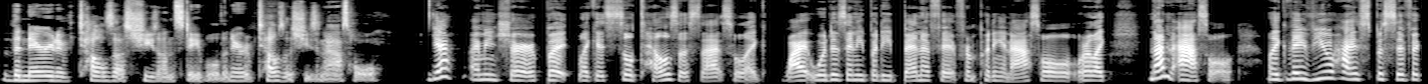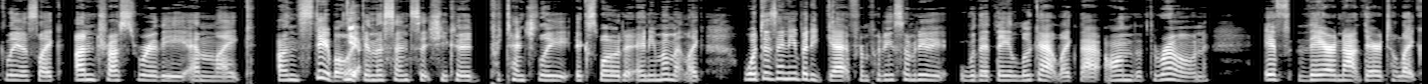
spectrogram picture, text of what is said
The narrative tells us she's unstable. The narrative tells us she's an asshole. Yeah, I mean, sure, but like it still tells us that. So, like, why? What does anybody benefit from putting an asshole or like not an asshole? Like they view Hai specifically as like untrustworthy and like unstable, like in the sense that she could potentially explode at any moment. Like, what does anybody get from putting somebody that they look at like that on the throne? If they are not there to like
